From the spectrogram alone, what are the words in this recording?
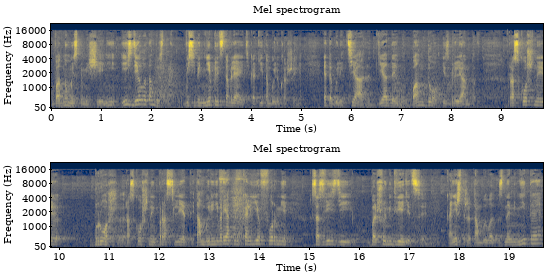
в одном из помещений и сделала там выставку. Вы себе не представляете, какие там были украшения. Это были тиары, диадемы, бандо из бриллиантов, роскошные броши, роскошные браслеты. Там были невероятные колье в форме созвездий Большой Медведицы. Конечно же, там было знаменитое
